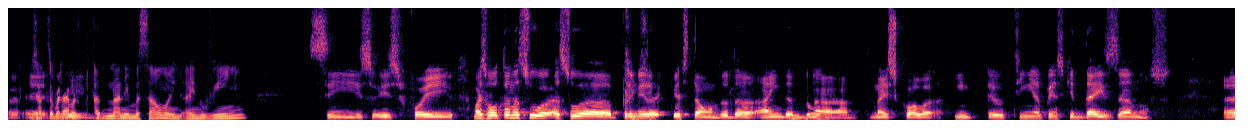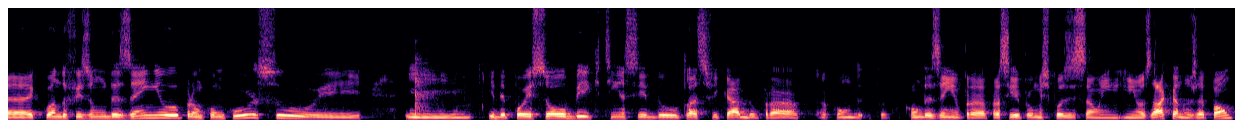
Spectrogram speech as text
é, já trabalhavas, foi... portanto, na animação, em, em Novinho. Sim, isso, isso foi. Mas voltando à sua, à sua primeira sim, sim. questão, ainda na, na escola, eu tinha, penso que 10 anos uh, quando fiz um desenho para um concurso e, e, e, depois soube que tinha sido classificado para com, com desenho para seguir para uma exposição em, em, Osaka, no Japão.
